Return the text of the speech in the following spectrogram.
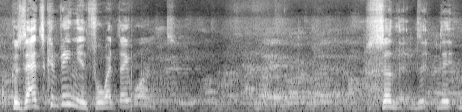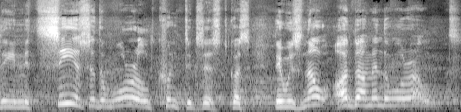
because that's convenient for what they want. So the, the, the, the of the world couldn't exist because there was no Adam in the world.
